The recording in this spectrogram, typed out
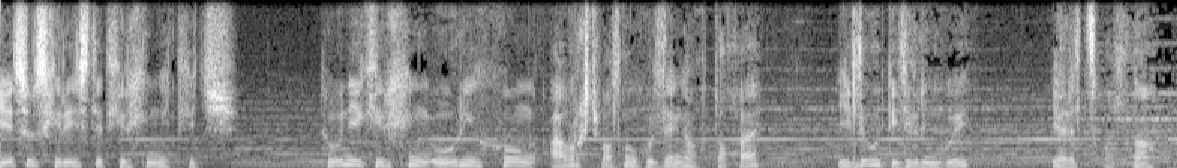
Есүс Христэд хэрхэн итгэж түүнийг хэрхэн өөрийнхөө аврагч болгон хүлээн авах тухай илүү дэлгэрэнгүй ярилцах болно.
